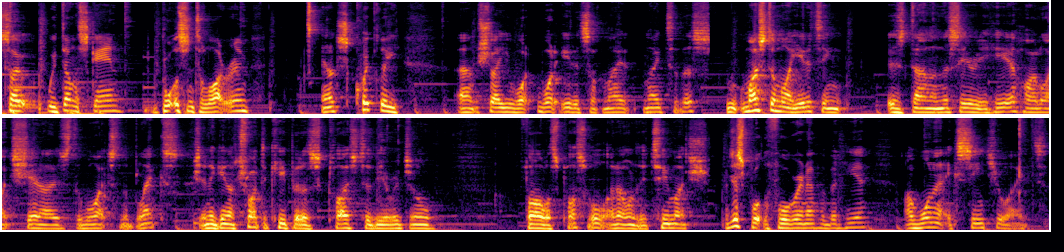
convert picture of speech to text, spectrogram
So we've done the scan, brought this into Lightroom, and I'll just quickly um, show you what, what edits I've made, made to this. Most of my editing is done in this area here, highlights, shadows, the whites and the blacks. And again, I've tried to keep it as close to the original file as possible. I don't want to do too much. I just brought the foreground up a bit here. I want to accentuate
